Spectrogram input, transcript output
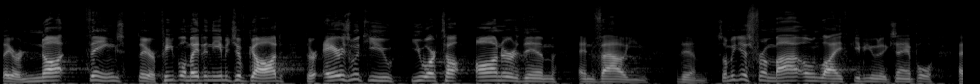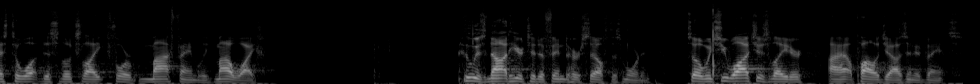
They are not things. They are people made in the image of God. They're heirs with you. You are to honor them and value them. So let me just, from my own life, give you an example as to what this looks like for my family, my wife, who is not here to defend herself this morning. So when she watches later, I apologize in advance.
